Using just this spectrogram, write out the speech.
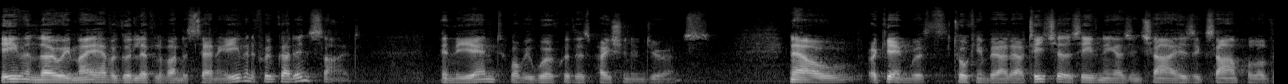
even though we may have a good level of understanding, even if we've got insight, in the end, what we work with is patient endurance. Now, again, with talking about our teacher this evening, Ajahn Chah, his example of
